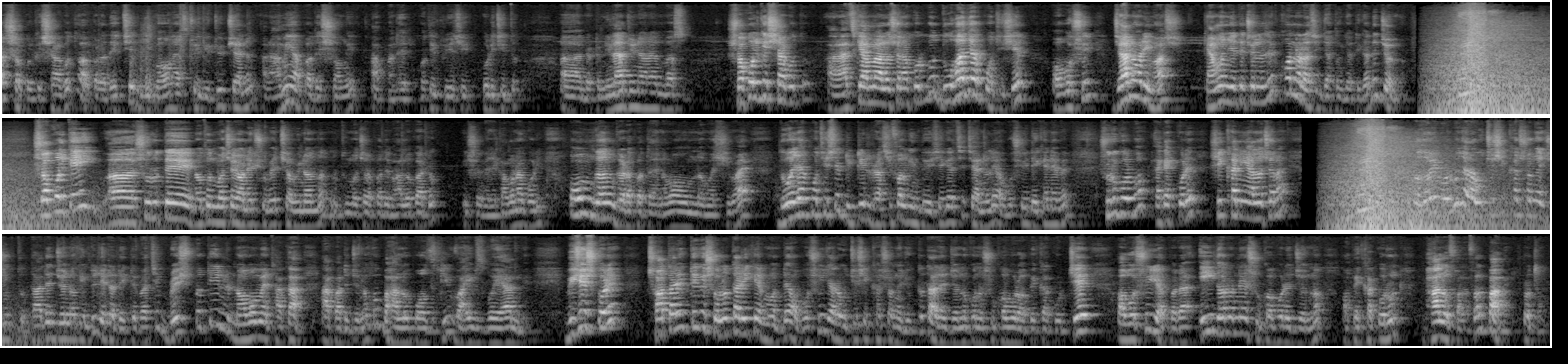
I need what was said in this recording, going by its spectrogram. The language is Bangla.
নমস্কার, সকলকে স্বাগত। আপনারা দেখছেন দি বন অ্যাস্ট্রি ইউটিউব চ্যানেল আর আমি আপনাদের সঙ্গে আপনাদের অতি প্রিয় পরিচিত ডক্টর নীলাদ্রি নারায়ণ দাস। সকলকে স্বাগত। আর আজকে আমরা আলোচনা করব দু হাজার পঁচিশের অবশ্যই জানুয়ারি মাস কেমন যেতে চলেছে কন্যা রাশির জাতক জাতিকাদের জন্য। সকলকেই শুরুতে নতুন বছরের অনেক শুভেচ্ছা, অভিনন্দন। নতুন বছর আপনাদের ভালো কাটুক। ঈশ্বরের কামনা করি। ওম গং গণপতায় নম, ওম নমঃ শিবায়। দু হাজার ডিটেল রাশিফল কিন্তু এসে গেছে চ্যানেলে, অবশ্যই দেখে নেবেন। শুরু করব এক এক করে শিক্ষা নিয়ে প্রথমেই বলব, যারা উচ্চশিক্ষার সঙ্গে যুক্ত, তাদের জন্য কিন্তু যেটা দেখতে পাচ্ছি, বৃহস্পতির নবমে থাকা জন্য খুব ভালো পজিটিভ ভাইবস বয়ে আনবে। বিশেষ করে ছ তারিখ থেকে ষোলো তারিখের মধ্যে অবশ্যই যারা উচ্চশিক্ষার সঙ্গে যুক্ত, তাদের জন্য কোনো সুখবর অপেক্ষা করছে। অবশ্যই আপনারা এই ধরনের সুখবরের জন্য অপেক্ষা করুন, ভালো ফলাফল পাবেন। প্রথম।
